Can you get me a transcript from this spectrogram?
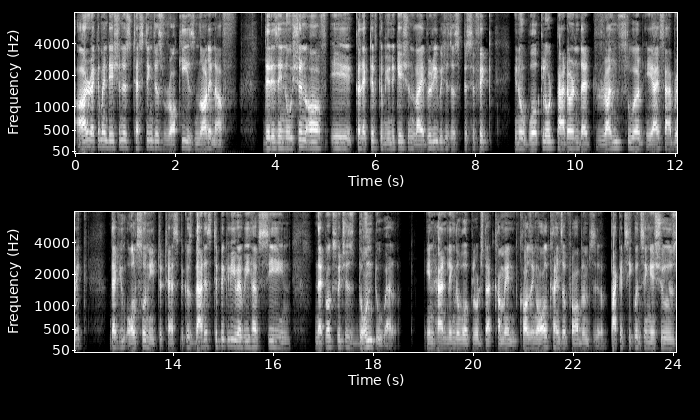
our recommendation is testing just RoCE is not enough. There is a notion of a collective communication library, which is a specific, you know, workload pattern that runs through an AI fabric that you also need to test because that is typically where we have seen network switches don't do well in handling the workloads that come in, causing all kinds of problems, uh, packet sequencing issues,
